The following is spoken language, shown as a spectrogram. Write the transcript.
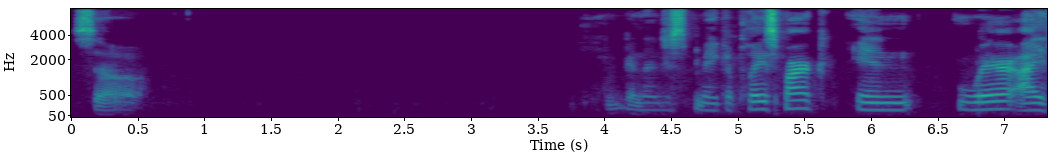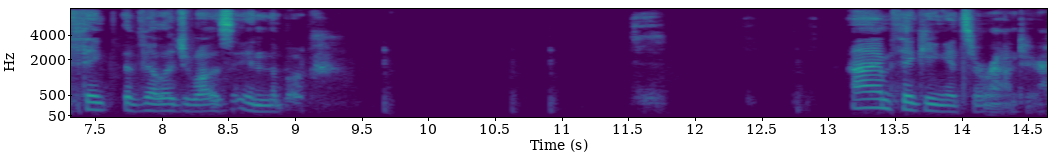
So I'm going to just make a place mark in where I think the village was in the book. I'm thinking it's around here.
